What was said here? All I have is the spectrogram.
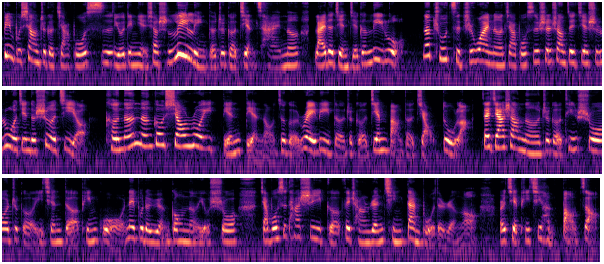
并不像这个贾伯斯有一点点像是立领的这个剪裁呢来的简洁跟利落。那除此之外呢，贾伯斯身上这件是落肩的设计哦。可能能够削弱一点点哦，这个锐利的这个肩膀的角度啦。再加上呢，这个听说这个以前的苹果内部的员工呢，有说贾伯斯他是一个非常人情淡薄的人哦，而且脾气很暴躁。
